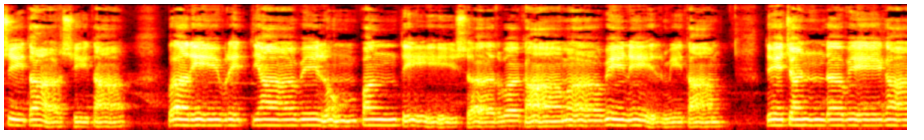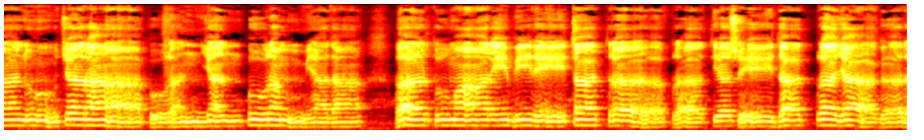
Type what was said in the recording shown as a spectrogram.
शिताशिता परिवृत्या विलुम्पन्ति सर्वकामविनिर्मिताम् ते चण्डवेगानुचरा पुरञ्जन्पुरं यदा हर्तुमारेभिरे तत्र प्रत्यषेधत्प्रजागर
